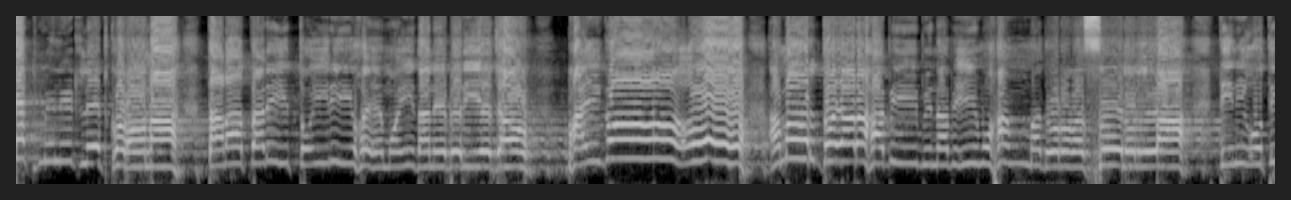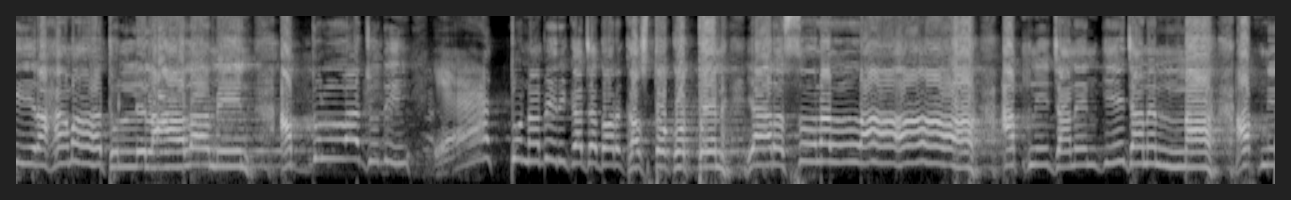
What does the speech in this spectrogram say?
এক মিনিট লেট করো না। তাড়াতাড়ি তৈরি হয়ে ময়দানে বেরিয়ে যাও। ভাই গো আমার দয়ার হাবিব নবী মুহাম্মদ রাসূলুল্লাহ তিনি অতি রাহমাতুল্লিল আলামিন আব্দুল্লাহ যদি একটু নবীর কাছে দরখাস্ত করতেন, ইয়া রাসূলুল্লাহ, আপনি জানেন কি জানেন না? আপনি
